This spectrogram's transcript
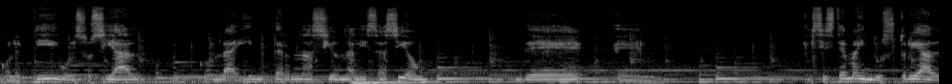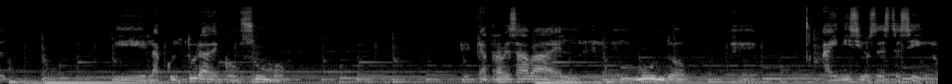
colectivo y social con la internacionalización de el, sistema industrial y la cultura de consumo que atravesaba el, mundo eh, a inicios de este siglo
